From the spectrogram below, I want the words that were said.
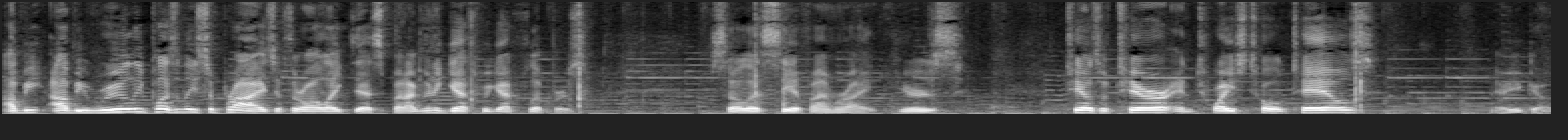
I'll be I'll be really pleasantly surprised if they're all like this, but I'm going to guess we got flippers. So let's see if I'm right. Here's Tales of Terror and Twice Told Tales. There you go.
